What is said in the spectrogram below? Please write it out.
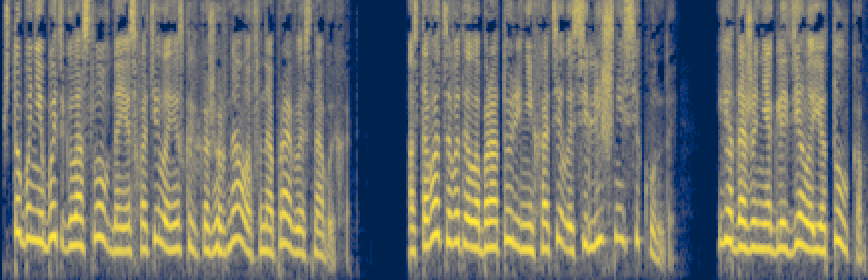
Чтобы не быть голословной, я схватила несколько журналов и направилась на выход. Оставаться в этой лаборатории не хотелось и лишней секунды. Я даже не оглядела ее толком.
